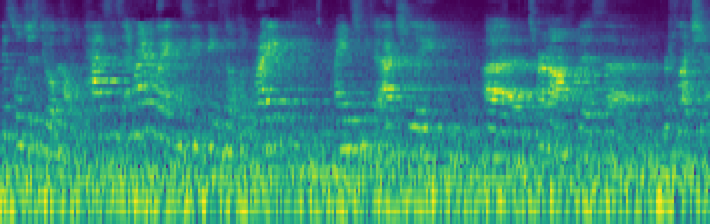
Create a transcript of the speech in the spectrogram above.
This will just do a couple passes, and right away I can see things don't look right. I need to actually uh, turn off this uh, reflection,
